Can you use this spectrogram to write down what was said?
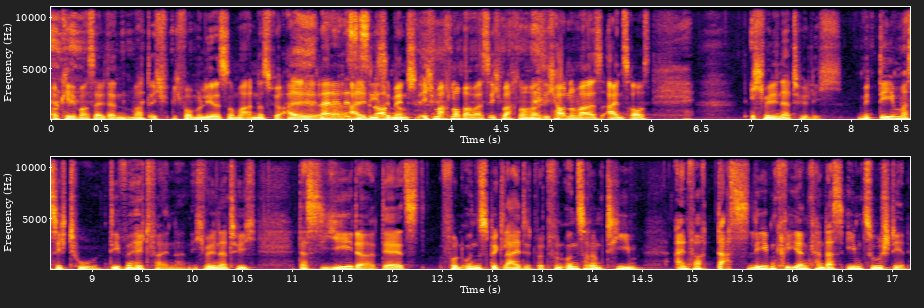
Okay, Marcel, dann warte, ich, ich formuliere das nochmal anders für all, Nein, nein, äh, all diese. Menschen. Ich mache nochmal was, ich mache nochmal was, ich hau nochmal eins raus. Ich will natürlich mit dem, was ich tue, die Welt verändern. Ich will natürlich, dass jeder, der jetzt von uns begleitet wird, von unserem Team, einfach das Leben kreieren kann, das ihm zusteht.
